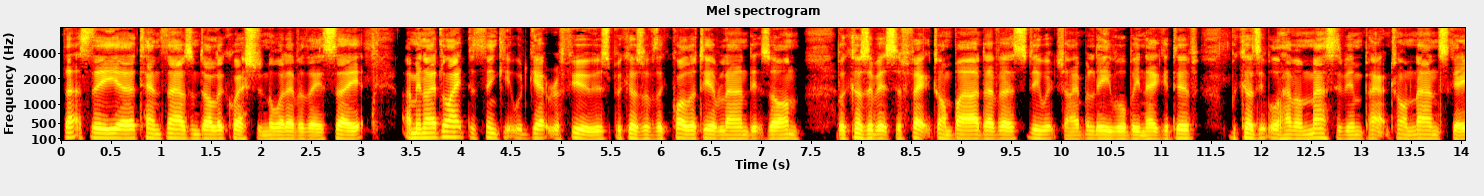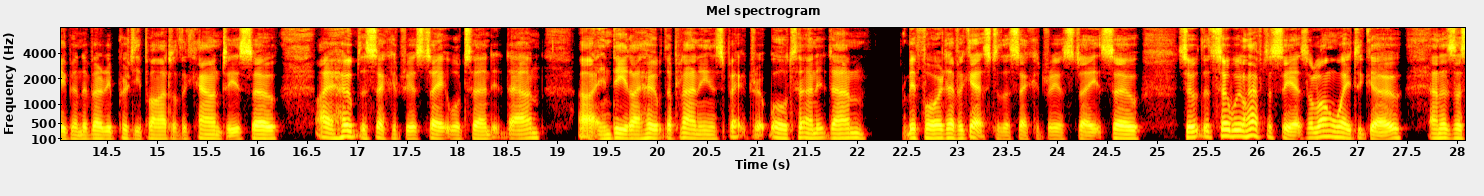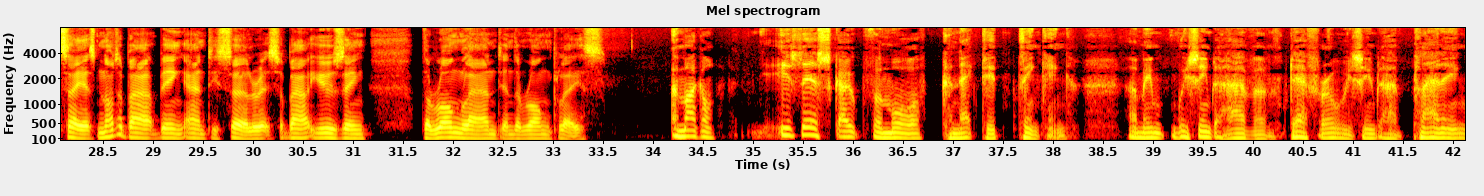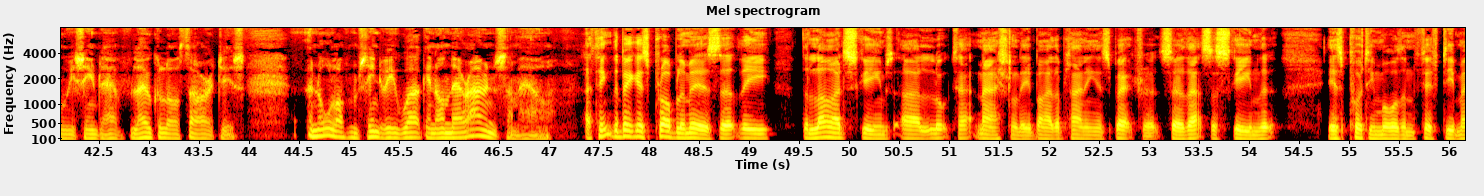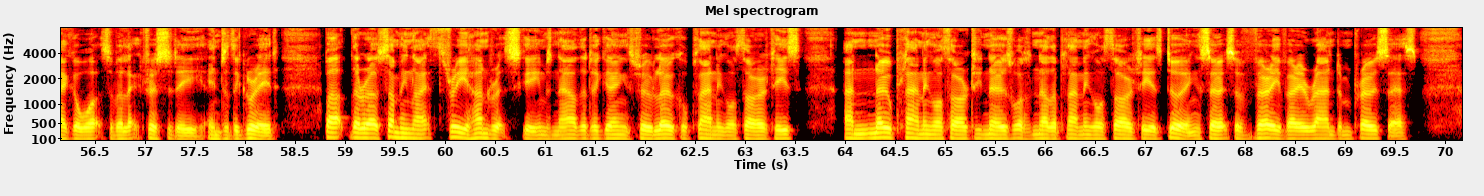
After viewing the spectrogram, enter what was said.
that's the uh, $10,000 question, or whatever they say. I mean, I'd like to think it would get refused because of the quality of land it's on, because of its effect on biodiversity, which I believe will be negative, because it will have a massive impact on landscape in a very pretty part of the county. So I hope the Secretary of State will turn it down. Uh, indeed, I hope the Planning Inspectorate will turn it down before it ever gets to the Secretary of State. So, so, so we'll have to see. It's a long way to go, and as I say, it's not about being anti-solar. It's about using the wrong land in the wrong place. And Michael, is there scope for more connected thinking? I mean, we seem to have a DEFRA, we seem to have planning, we seem to have local authorities, and all of them seem to be working on their own somehow. I think the biggest problem is that the the large schemes are looked at nationally by the planning inspectorate. So that's a scheme that is putting more than 50 megawatts of electricity into the grid. But there are something like 300 schemes now that are going through local planning authorities, and no planning authority knows what another planning authority is doing. So it's a very, very random process.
